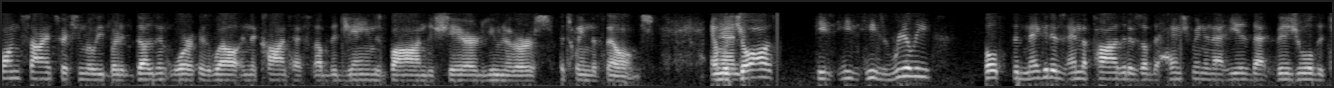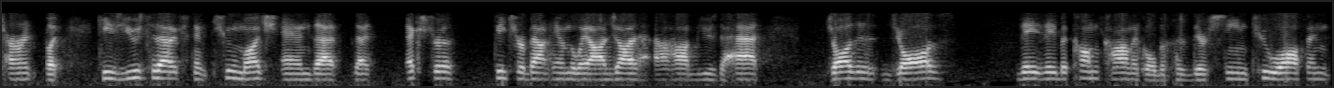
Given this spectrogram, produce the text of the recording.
fun science fiction movie, but it doesn't work as well in the context of the James Bond, the shared universe between the films. And, And- with Jaws, he's he's he's really both the negatives and the positives of the henchman in that he is that visual deterrent, but he's used to that extent too much, and that that extra feature about him, the way Ajay Ahab used the hat, Jaws is Jaws. They they become comical because they're seen too often,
